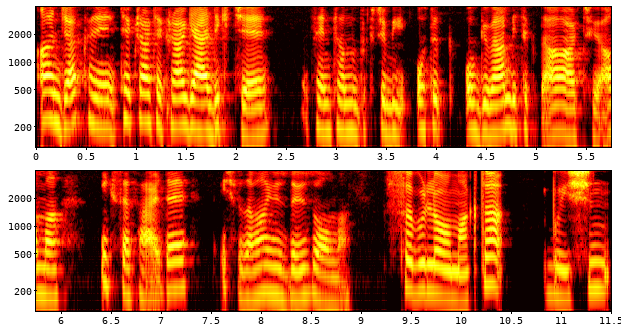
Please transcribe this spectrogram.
Ancak hani tekrar tekrar geldikçe, seni tanıdıkça bir o, tık, o güven bir tık daha artıyor. Ama ilk seferde hiçbir zaman yüzde yüz olmaz. Sabırlı olmak da bu işin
